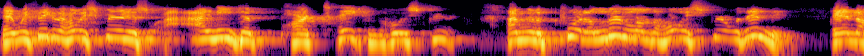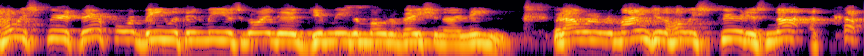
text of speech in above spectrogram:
And we think of the Holy Spirit as, I need to partake of the Holy Spirit. I'm going to put a little of the Holy Spirit within me. And the Holy Spirit, therefore, being within me is going to give me the motivation I need. But I want to remind you the Holy Spirit is not a cup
